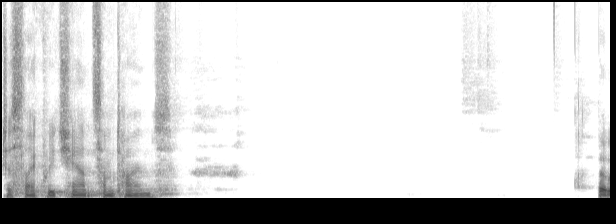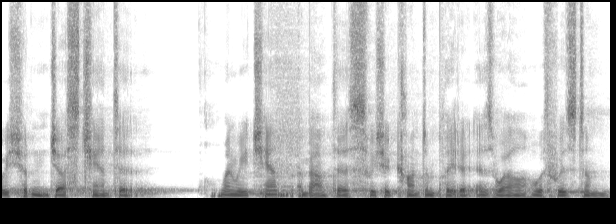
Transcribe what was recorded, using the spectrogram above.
just like we chant sometimes. But we shouldn't just chant it. When we chant about this, we should contemplate it as well with wisdom.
